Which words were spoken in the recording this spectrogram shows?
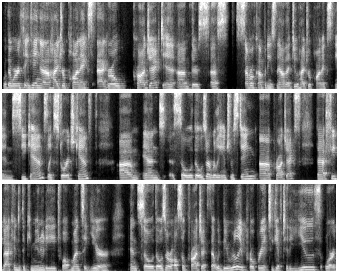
Whether we're thinking a hydroponics agro project and um, there's uh, several companies now that do hydroponics in sea cans like storage cans. Um, and so those are really interesting uh, projects that feed back into the community 12 months a year and so those are also projects that would be really appropriate to give to the youth or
